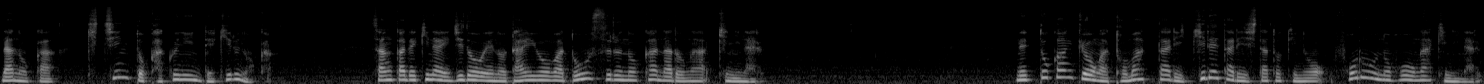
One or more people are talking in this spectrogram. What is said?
なのかきちんと確認できるのか。参加できない児童への対応はどうするのかなどが気になる。ネット環境が止まったり切れたりした時のフォローの方が気になる。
